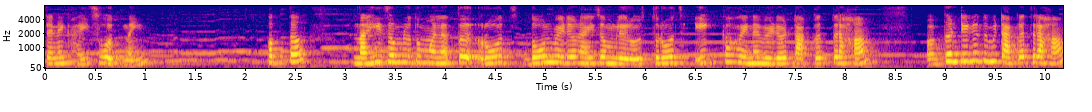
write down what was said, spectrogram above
त्याने काहीच होत नाही. फक्त नाही जमलं तुम्हाला तर रोज दोन व्हिडिओ नाही जमले रोज तर रोज एक का होईना व्हिडिओ टाकत राहा. कंटिन्यू तुम्ही टाकत राहा.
